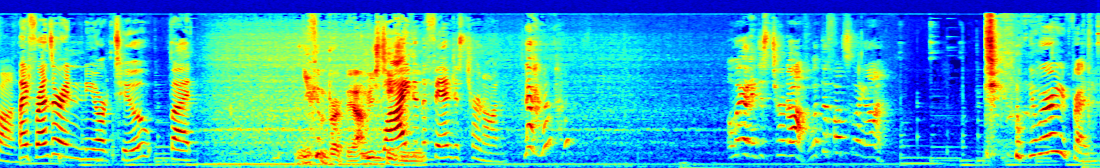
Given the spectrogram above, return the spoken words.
fun. My friends are in New York too, but You can burp it. I'm just why did you. the fan just turn on? Oh my god, it just turned off. What the fuck's going on? Where are your friends?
